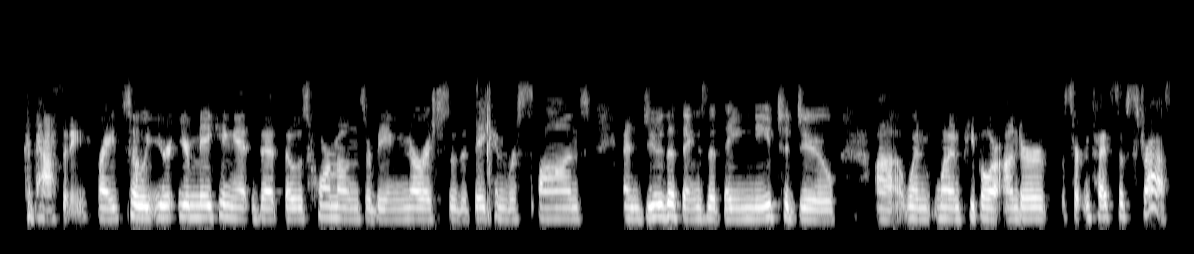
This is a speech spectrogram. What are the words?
capacity right so you're you're making it that those hormones are being nourished so that they can respond and do the things that they need to do uh, when when people are under certain types of stress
